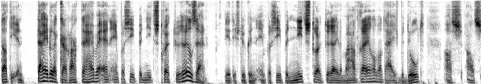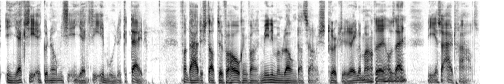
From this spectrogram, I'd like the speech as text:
dat die een tijdelijk karakter hebben en in principe niet structureel zijn. Dit is natuurlijk een in principe niet structurele maatregel, want hij is bedoeld als, als injectie, economische injectie in moeilijke tijden. Vandaar dus dat de verhoging van het minimumloon, dat zou een structurele maatregel zijn, die is uitgehaald.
